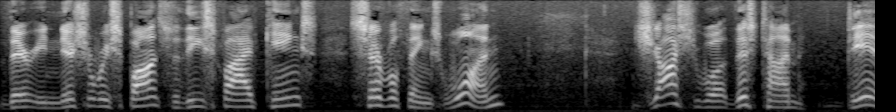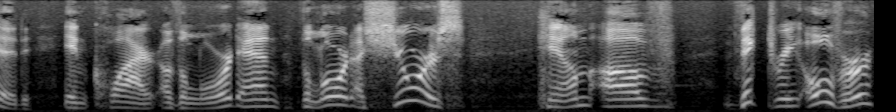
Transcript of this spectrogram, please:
their initial response to these five kings. Several things. One, Joshua this time did inquire of the Lord, and the Lord assures him of victory over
